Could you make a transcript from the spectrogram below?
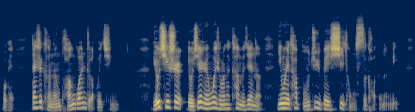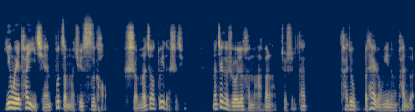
OK，但是可能旁观者会清，尤其是有些人为什么他看不见呢？因为他不具备系统思考的能力，因为他以前不怎么去思考什么叫对的事情。那这个时候就很麻烦了，就是他，他就不太容易能判断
